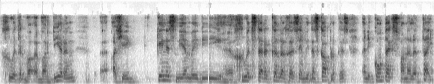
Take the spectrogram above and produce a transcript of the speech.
groter wa waardering uh, as jy kennis neem met die uh, groot sterrekundiges en wetenskaplikes in die konteks van hulle tyd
